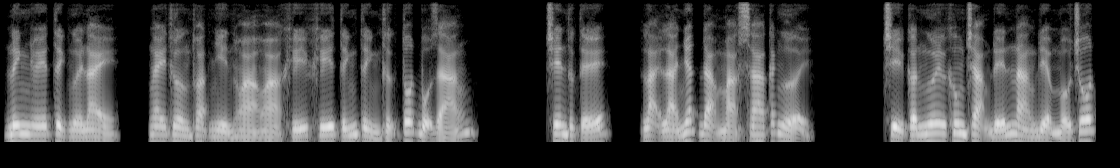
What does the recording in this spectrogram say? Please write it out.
Ninh nhuế tịch người này, ngày thường thoạt nhìn hòa hòa khí khí tính tình thực tốt bộ dáng. Trên thực tế, lại là nhất đạm mạc xa cách người. Chỉ cần ngươi không chạm đến nàng điểm mấu chốt,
